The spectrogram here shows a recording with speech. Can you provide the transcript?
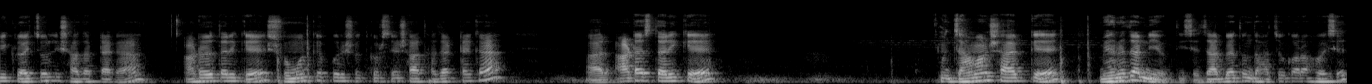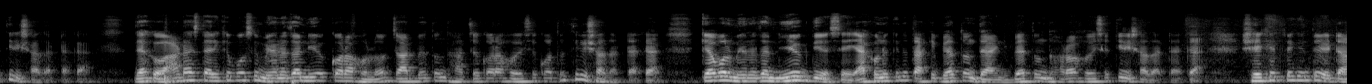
বিক্রয় চল্লিশ হাজার টাকা আঠারো তারিখে সুমনকে পরিশোধ করছে সাত হাজার টাকা। আর আঠাশ তারিখে জামান সাহেবকে ম্যানেজার নিয়োগ দিছে, যার বেতন ধার্য করা হয়েছে তিরিশ হাজার টাকা। দেখো, আঠাশ তারিখে বলছে ম্যানেজার নিয়োগ করা হলো, যার বেতন ধার্য করা হয়েছে কত? তিরিশ হাজার টাকা। কেবল ম্যানেজার নিয়োগ দিয়েছে, এখনও কিন্তু তাকে বেতন দেয়নি, বেতন ধরা হয়েছে তিরিশ হাজার টাকা। সেক্ষেত্রে কিন্তু এটা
